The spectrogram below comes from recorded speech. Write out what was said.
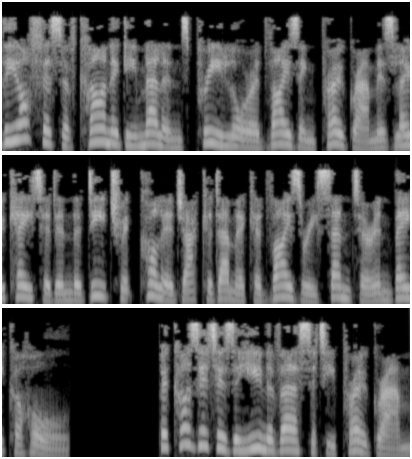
The office of Carnegie Mellon's Pre-Law Advising Program is located in the Dietrich College Academic Advisory Center in Baker Hall. Because it is a university program,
